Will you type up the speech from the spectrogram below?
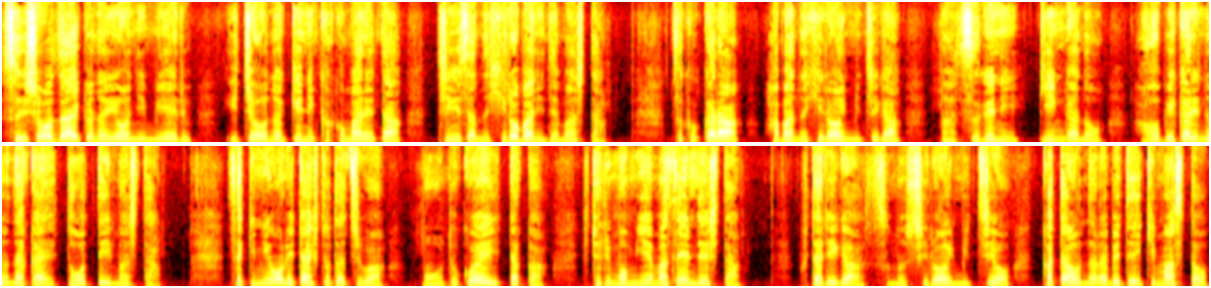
水晶細工のように見えるイチョウの木に囲まれた小さな広場に出ました。そこから幅の広い道がまっすぐに銀河の青光の中へ通っていました。先に降りた人たちはもうどこへ行ったか一人も見えませんでした。二人がその白い道を肩を並べていきますと、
